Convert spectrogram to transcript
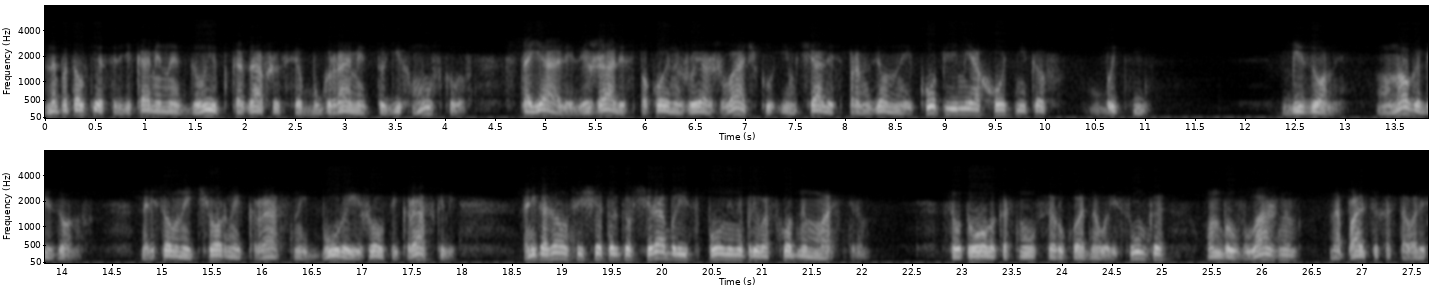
На потолке среди каменных глыб, казавшихся буграми тугих мускулов, стояли, лежали, спокойно жуя жвачку, и мчались пронзенные копьями охотников быки. Бизоны. Много бизонов нарисованные черной, красной, бурой и желтой красками, они, казалось, еще только вчера были исполнены превосходным мастером. Саутуола коснулся рукой одного рисунка, он был влажным, на пальцах оставались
